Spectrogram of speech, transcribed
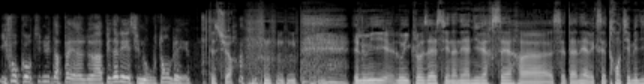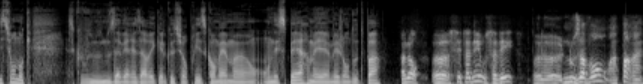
il faut continuer à pédaler, sinon vous tombez. Hein. C'est sûr. Et Louis, Louis Clausel, c'est une année anniversaire cette année avec cette 30e édition. Donc, est-ce que vous nous avez réservé quelques surprises quand même euh, On espère, mais, mais j'en doute pas. Alors, euh, cette année, vous savez, euh, nous avons un parrain.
